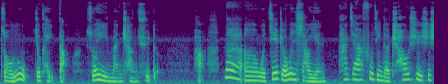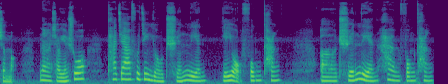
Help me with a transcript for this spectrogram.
走路就可以到，所以蛮常去的。好，那呃，我接着问小妍，他家附近的超市是什么？那小妍说，他家附近有全联，也有丰康。呃，全联和丰康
